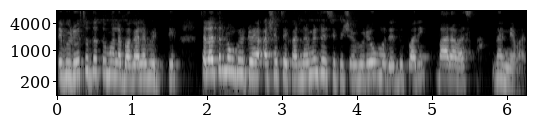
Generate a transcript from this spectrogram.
ते व्हिडिओ सुद्धा तुम्हाला बघायला भेटतील. चला तर मग भेटूया अशाच एका नवीन रेसिपीच्या व्हिडिओमध्ये दुपारी बारा वाजता. धन्यवाद.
